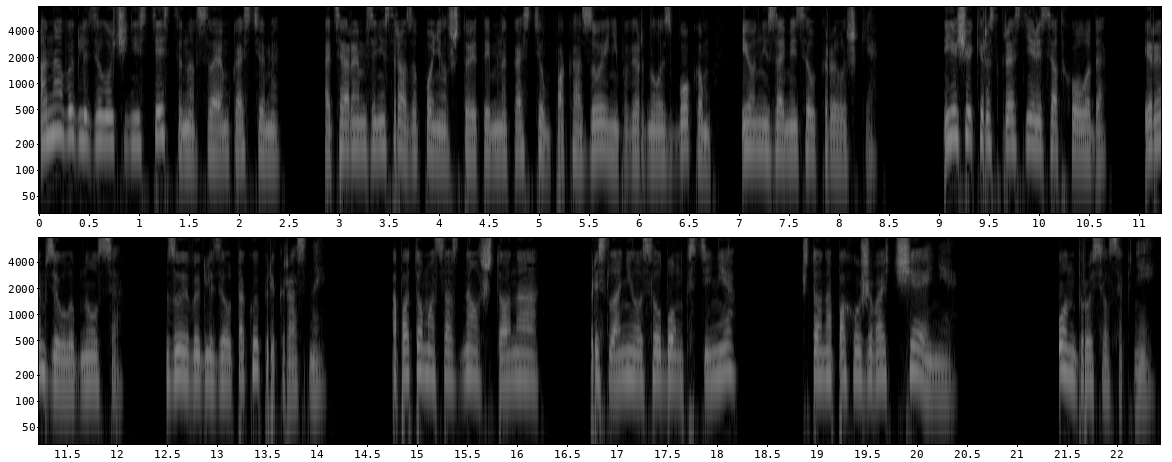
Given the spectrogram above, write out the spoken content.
Она выглядела очень естественно в своем костюме, хотя Рэмзи не сразу понял, что это именно костюм, пока Зоя не повернулась боком, и он не заметил крылышки. Ее щеки раскраснелись от холода, и Рэмзи улыбнулся. Зоя выглядела такой прекрасной. А потом осознал, что она прислонилась лбом к стене, что она похожа в отчаянии. Он бросился к ней.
